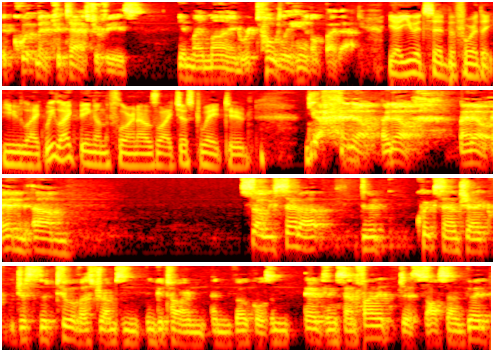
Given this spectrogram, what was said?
equipment catastrophes in my mind were totally handled by that. Yeah, you had said before that you like we like being on the floor, and I was like, just wait, dude. Yeah, I know, I know, I know, and um, so we set up, did a quick sound check, just the two of us, drums and, and guitar and, and, vocals, and everything sounded fine. Just all sound good.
